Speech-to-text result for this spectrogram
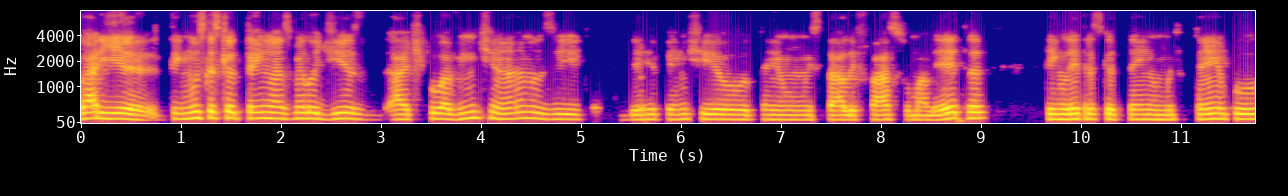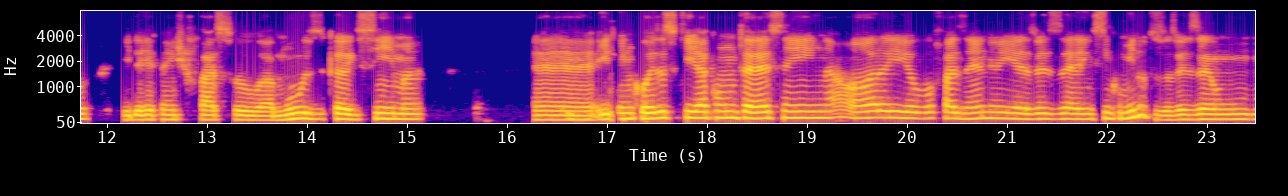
varia. Tem músicas que eu tenho as melodias há, tipo, há 20 anos e de repente eu tenho um estalo e faço uma letra. Tem letras que eu tenho muito tempo e de repente faço a música em cima. É, uhum. e tem coisas que acontecem na hora e eu vou fazendo e às vezes é em cinco minutos, às vezes é um,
